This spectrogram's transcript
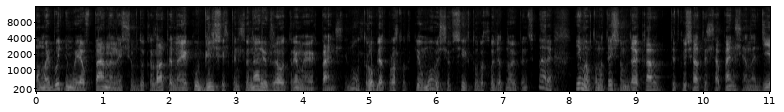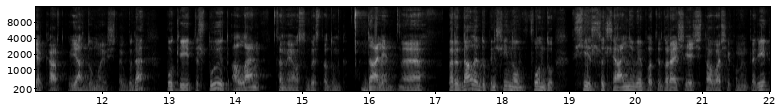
а в майбутньому я впевнений, щоб доказати, на яку більшість пенсіонерів вже отримує пенсії. Ну, зроблять просто такі умови, що всі, хто виходять нові пенсіонери, їм автоматично буде підключатися пенсія на дія картку. Я думаю, що так буде, поки її тестують, але це моя особиста думка. Далі. Е... Передали до пенсійного фонду всі соціальні виплати. До речі, я читав ваші коментарі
